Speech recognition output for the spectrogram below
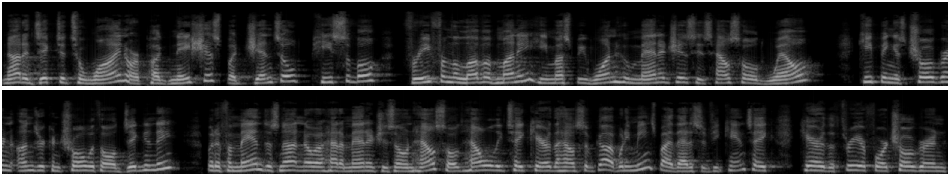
not addicted to wine or pugnacious, but gentle, peaceable, free from the love of money. He must be one who manages his household well, keeping his children under control with all dignity. But if a man does not know how to manage his own household, how will he take care of the house of God? What he means by that is if he can't take care of the three or four children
